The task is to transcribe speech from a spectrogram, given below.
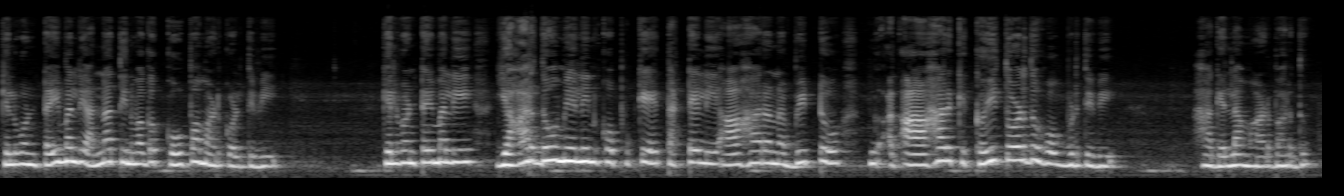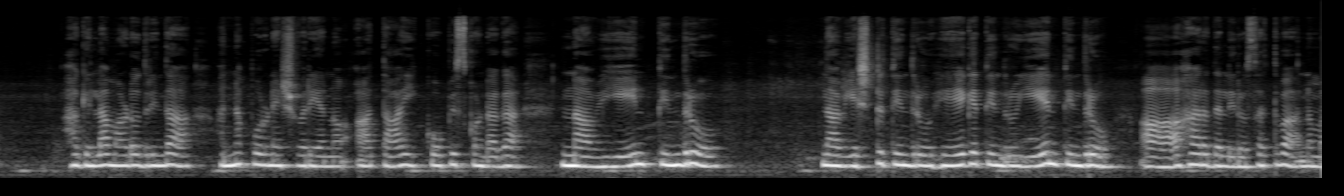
ಕೆಲವೊಂದು ಟೈಮಲ್ಲಿ ಅನ್ನ ತಿನ್ನುವಾಗ ಕೋಪ ಮಾಡ್ಕೊಳ್ತೀವಿ. ಕೆಲವೊಂದು ಟೈಮಲ್ಲಿ ಯಾರ್ದೋ ಮೇಲಿನ ಕೋಪಕ್ಕೆ ತಟ್ಟೆಯಲ್ಲಿ ಆಹಾರನ ಬಿಟ್ಟು, ಆ ಆಹಾರಕ್ಕೆ ಕೈ ತೊಳೆದು ಹೋಗ್ಬಿಡ್ತೀವಿ. ಹಾಗೆಲ್ಲ ಮಾಡಬಾರ್ದು. ಹಾಗೆಲ್ಲ ಮಾಡೋದ್ರಿಂದ ಅನ್ನಪೂರ್ಣೇಶ್ವರಿ ಅನ್ನೋ ಆ ತಾಯಿ ಕೋಪಿಸ್ಕೊಂಡಾಗ ನಾವು ಏನು ತಿಂದರೂ, ನಾವು ಎಷ್ಟು ತಿಂದರೂ, ಹೇಗೆ ತಿಂದರೂ, ಏನು ತಿಂದರೂ ಆ ಆಹಾರದಲ್ಲಿರೋ ಸತ್ವ ನಮ್ಮ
